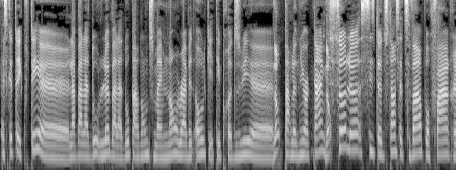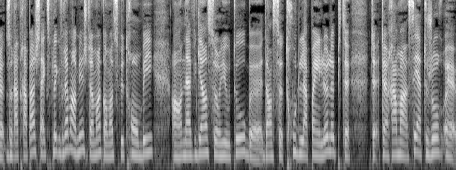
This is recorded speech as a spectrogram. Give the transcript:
Est-ce que tu as écouté euh, la balado, le balado, pardon, du même nom, Rabbit Hole, qui a été produit euh, Non. par le New York Times? Non. Ça, là, si tu as du temps cet hiver pour faire euh, du rattrapage, ça explique vraiment bien justement comment tu peux tomber en naviguant sur YouTube euh, dans ce trou de lapin-là, là, puis te, te, te ramasser à toujours euh,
